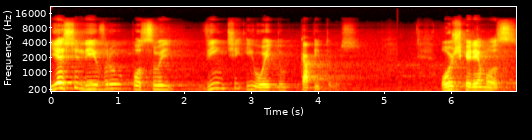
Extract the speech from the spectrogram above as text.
E este livro possui 28 capítulos. Hoje queremos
